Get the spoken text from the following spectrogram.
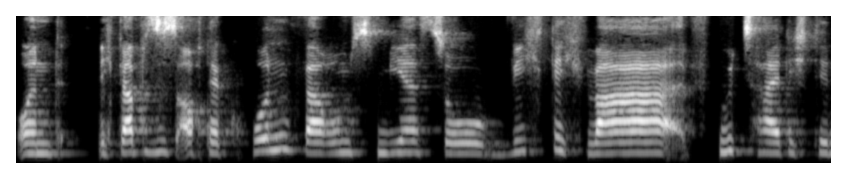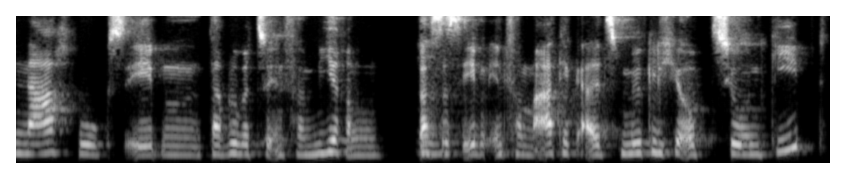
und ich glaube, das ist auch der Grund, warum es mir so wichtig war, frühzeitig den Nachwuchs eben darüber zu informieren, dass mhm. es eben Informatik als mögliche Option gibt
